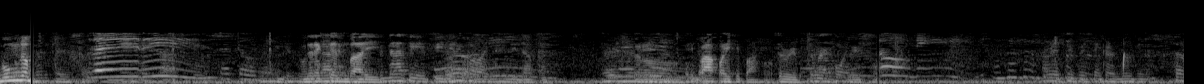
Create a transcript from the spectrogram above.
Buong na... Ladies! Directed by... Tignan natin ipili ito. Hindi dapat. Pero... Si Paco ay si Paco. Three. Tony! How many people you think are losing? Sir,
